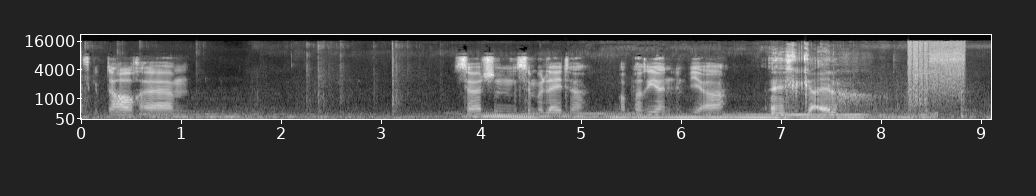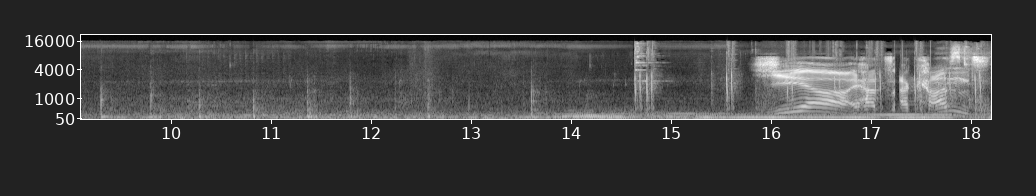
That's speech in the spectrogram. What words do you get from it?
Es gibt auch ähm, Surgeon Simulator. Operieren in VR. Echt geil. Yeah, er hat's erkannt.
